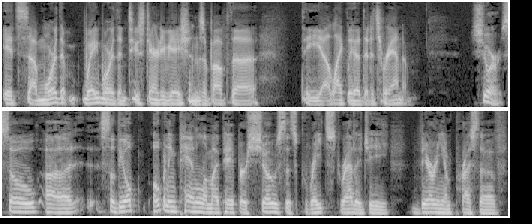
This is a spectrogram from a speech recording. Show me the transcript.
it's uh, more than way more than two standard deviations above the the uh, likelihood that it's random. Sure. So, uh, so the op- opening panel of my paper shows this great strategy, very impressive,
